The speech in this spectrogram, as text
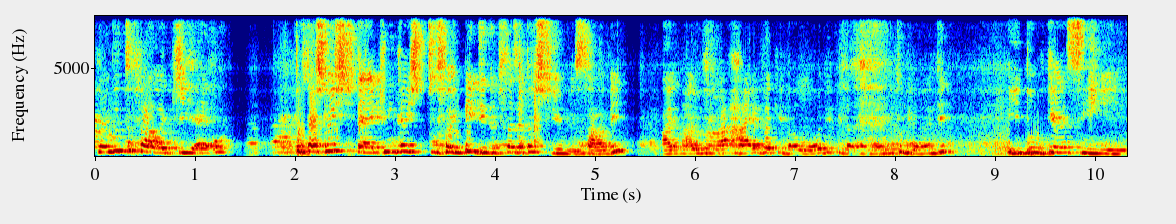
Quando tu fala que é, por questões técnicas tu foi impedida de fazer teus filmes, sabe? A, a, a raiva que dá o ódio que dá é muito grande. E porque, assim,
